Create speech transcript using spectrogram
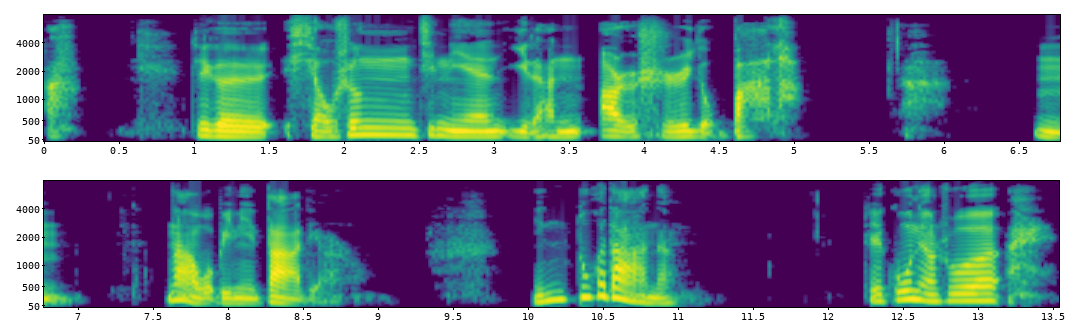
啊，这个小生今年已然二十有八了啊，嗯，那我比你大点儿。您多大呢？这姑娘说：“哎，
